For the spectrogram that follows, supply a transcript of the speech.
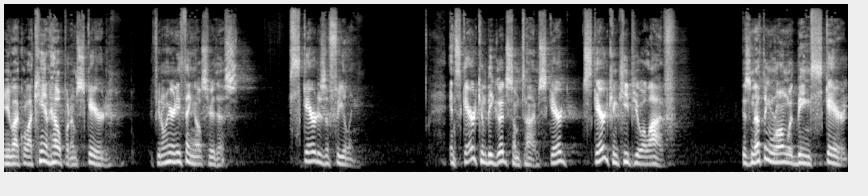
And you're like, "Well, I can't help it. I'm scared." If you don't hear anything else, hear this. Scared is a feeling, and scared can be good sometimes. Scared, scared can keep you alive. There's nothing wrong with being scared.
